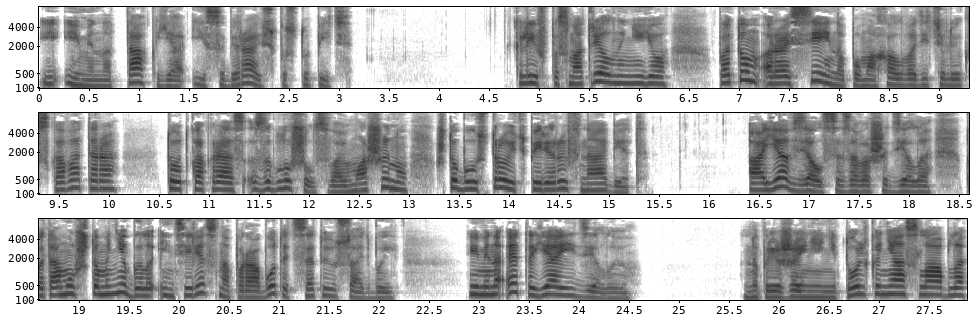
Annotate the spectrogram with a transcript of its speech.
И именно так я и собираюсь поступить. Клифф посмотрел на нее, потом рассеянно помахал водителю экскаватора. Тот как раз заглушил свою машину, чтобы устроить перерыв на обед. А я взялся за ваше дело, потому что мне было интересно поработать с этой усадьбой. Именно это я и делаю. Напряжение не только не ослабло,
